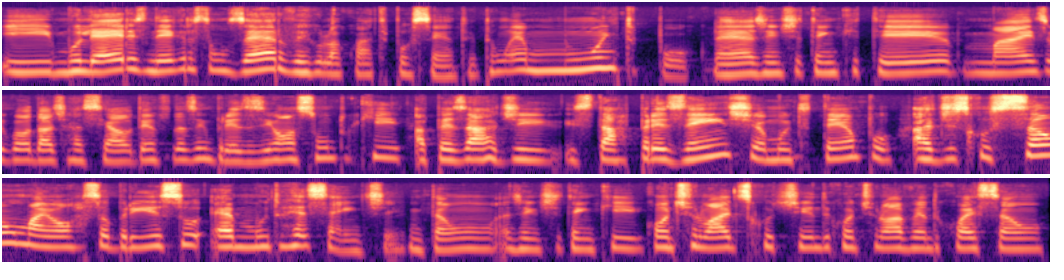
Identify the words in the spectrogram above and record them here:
E mulheres negras são 0,4%. Então é muito pouco, né? A gente tem que ter mais igualdade racial dentro das empresas. E é um assunto que, apesar de estar presente há muito tempo, a discussão maior sobre isso é muito recente. Então a gente tem que continuar discutindo e continuar vendo quais são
